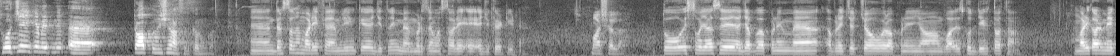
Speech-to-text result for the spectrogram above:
سوچیں کہ میں اتنی ٹاپ پوزیشن حاصل کروں گا؟ دراصل ہماری فیملی کے جتنے بھی ممبرز ہیں وہ سارے ایجوکیٹیڈ ہیں۔ ماشاء اللہ تو اس وجہ سے جب اپنے میں اپنے چچا اور اپنے یہاں والد کو دیکھتا تھا ہمارے گھر میں ایک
